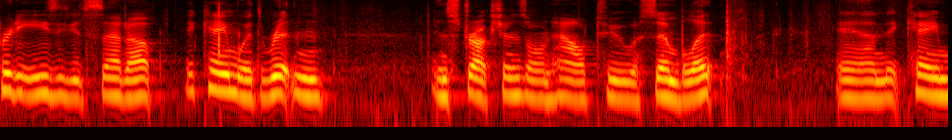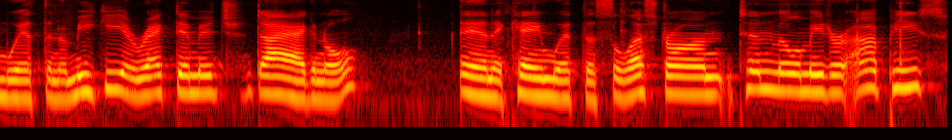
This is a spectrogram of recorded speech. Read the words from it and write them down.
Pretty easy to set up. It came with written instructions on how to assemble it. And it came with an Amici erect image diagonal. And it came with the Celestron 10 millimeter eyepiece,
